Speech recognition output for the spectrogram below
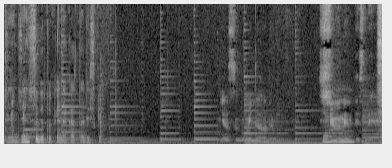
全然すぐ解けなかったですけど。いやすごいなでも。執念ですね。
